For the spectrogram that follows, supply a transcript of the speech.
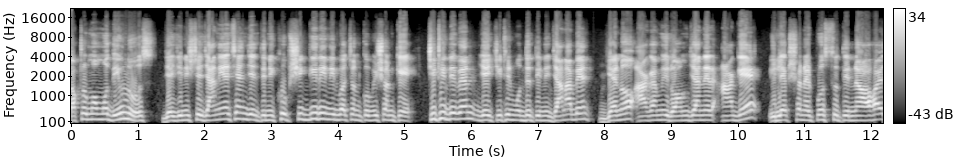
ডক্টর মোহাম্মদ ইউনুস যে জিনিসটি জানিয়েছেন যে তিনি খুব শিগগিরই নির্বাচন কমিশনকে চিঠি দিবেন যে চিঠির মধ্যে তিনি জানাবেন যেন আগামী রমজানের আগে ইলেকশনের প্রস্তুতি নেওয়া হয়,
